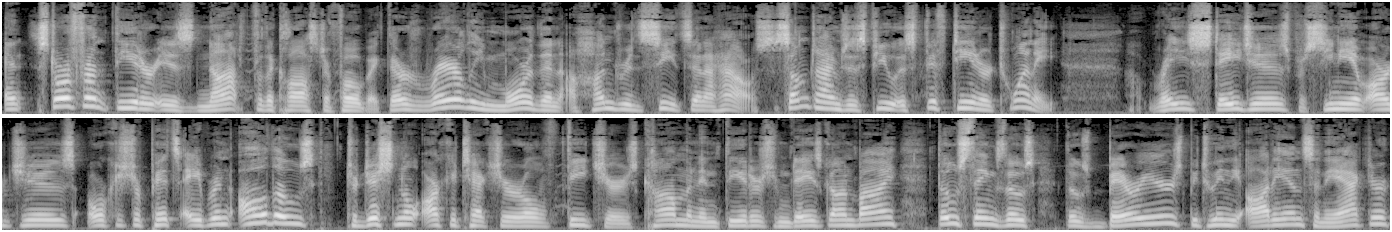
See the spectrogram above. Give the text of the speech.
And storefront theater is not for the claustrophobic. There's rarely more than a hundred seats in a house, sometimes as few as 15 or 20 raised stages, proscenium arches, orchestra pits, apron, all those traditional architectural features common in theaters from days gone by, those things, those those barriers between the audience and the actor,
